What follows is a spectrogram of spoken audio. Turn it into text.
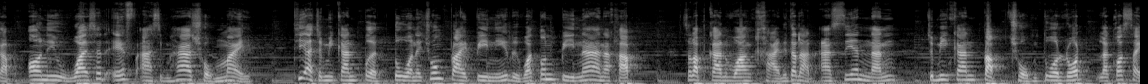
กับ All New YZF R15 โฉมใหม่ ที่อาจจะมีการเปิดตัวในช่วงปลายปีนี้หรือว่าต้นปีหน้านะครับสำหรับการวางขายในตลาดอาเซียนนั้น จะมีการปรับโฉมตัวรถ แล้วก็ใส่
